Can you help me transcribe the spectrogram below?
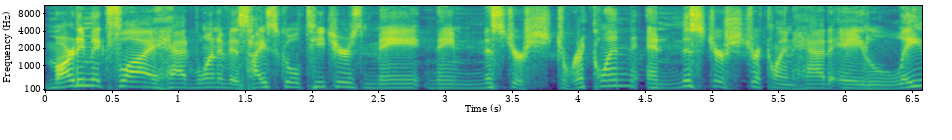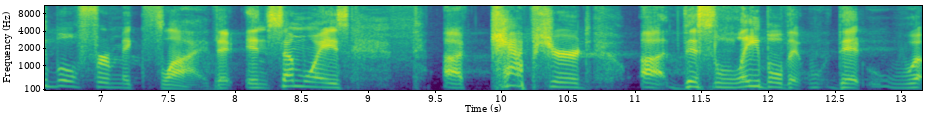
Marty McFly had one of his high school teachers may, named Mr. Strickland, and Mr. Strickland had a label for McFly that, in some ways, uh, captured uh, this label that, that w-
